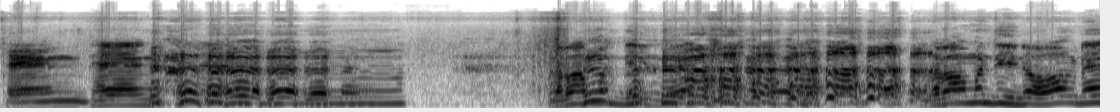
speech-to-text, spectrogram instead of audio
แทงแทงแทงระวังมันดินนะระวังมันดินออกเด้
